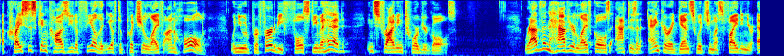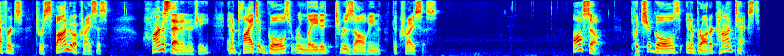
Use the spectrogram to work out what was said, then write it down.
a crisis can cause you to feel that you have to put your life on hold when you would prefer to be full steam ahead in striving toward your goals. Rather than have your life goals act as an anchor against which you must fight in your efforts to respond to a crisis, harness that energy and apply it to goals related to resolving the crisis. Also, put your goals in a broader context.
